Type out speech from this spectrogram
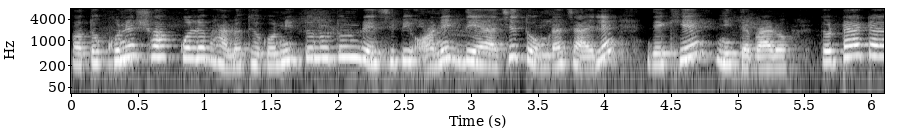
ততক্ষণে শখ করলে ভালো থেকো। নিত্য নতুন রেসিপি অনেক দেয়া আছে, তোমরা চাইলে দেখিয়ে নিতে পারো। তো টাটা!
